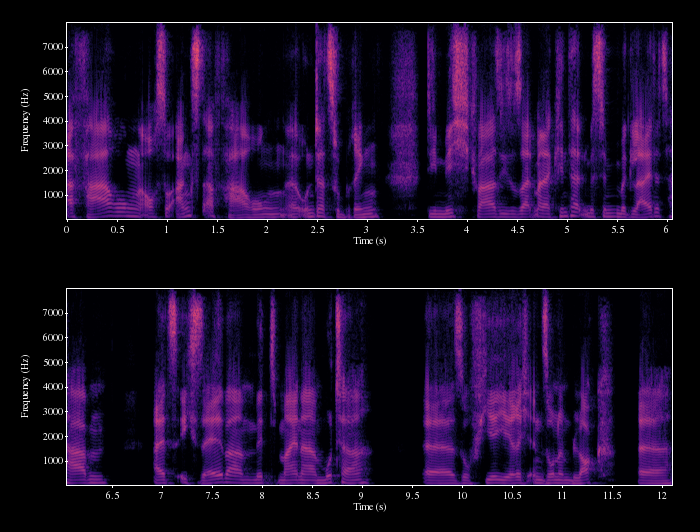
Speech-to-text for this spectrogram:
Erfahrungen, auch so Angsterfahrungen äh, unterzubringen, die mich quasi so seit meiner Kindheit ein bisschen begleitet haben, als ich selber mit meiner Mutter äh, so vierjährig in so einem Block, äh,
